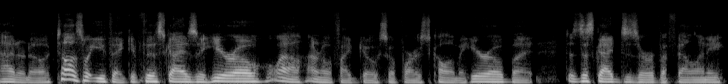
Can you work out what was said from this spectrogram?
I don't know. Tell us what you think. If this guy is a hero, well, I don't know if I'd go so far as to call him a hero, but does this guy deserve a felony?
